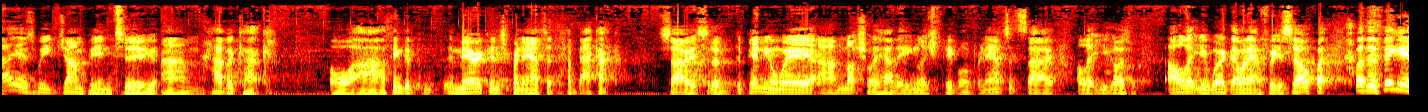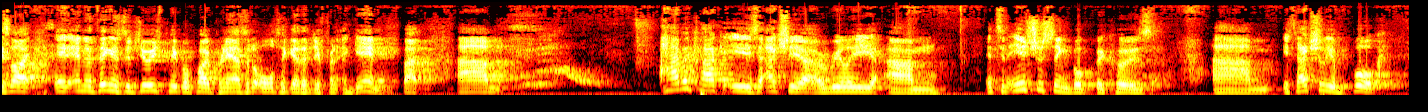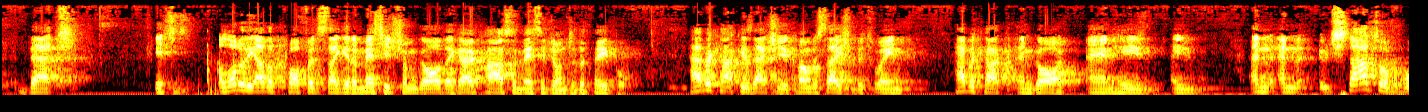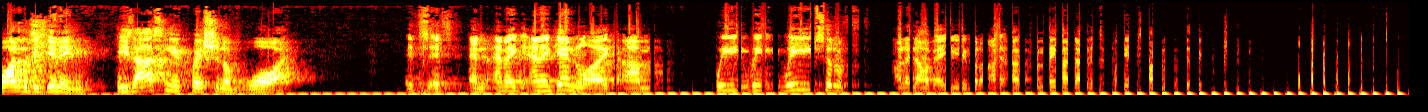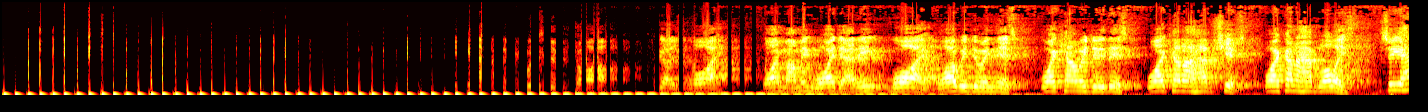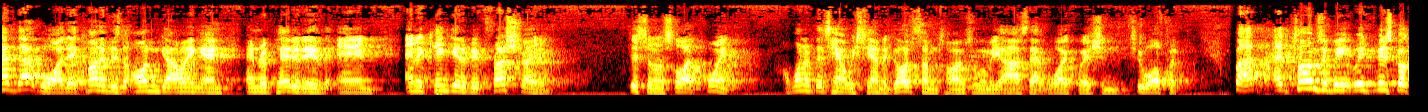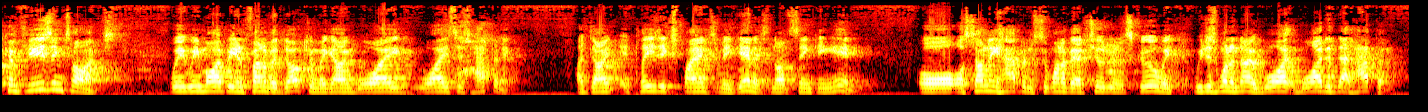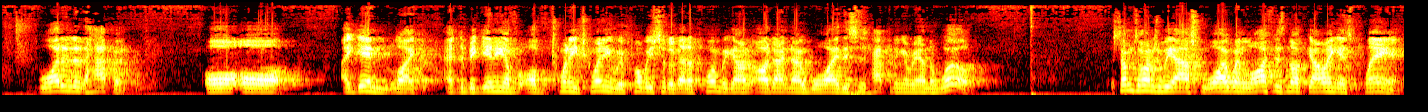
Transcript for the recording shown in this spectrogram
today, as we jump into um, Habakkuk, or uh, I think the Americans pronounce it Habakkuk. So sort of depending on where, I'm not sure how the English people pronounce it. So I'll let you guys, I'll let you work that one out for yourself. But but the thing is, like, and, and the thing is, the Jewish people probably pronounce it altogether different again. But um, Habakkuk is actually a really, um, it's an interesting book because um, it's actually a book that it's a lot of the other prophets. They get a message from God, they go pass the message on to the people. Habakkuk is actually a conversation between Habakkuk and God, and he, and and it starts off right at the beginning. He's asking a question of why. It's it's and and and again like um, we we we sort of I don't know about you, but I, I, for me I why? Mummy? Why, daddy? Why? Why are we doing this? Why can't we do this? Why can't I have chips? Why can't I have lollies? So you have that why that kind of is ongoing and, and repetitive and, and it can get a bit frustrating. Just on a slight point, I wonder if that's how we sound to God sometimes when we ask that why question too often. But at times we, we've just got confusing times. We, we might be in front of a doctor and we're going, why, why is this happening? I don't, please explain it to me again. It's not sinking in. Or, or something happens to one of our children at school. We, we just want to know why, why did that happen? Why did it happen? Or, or again, like at the beginning of, of 2020, we're probably sort of at a point we're going, I don't know why this is happening around the world. Sometimes we ask why when life is not going as planned.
